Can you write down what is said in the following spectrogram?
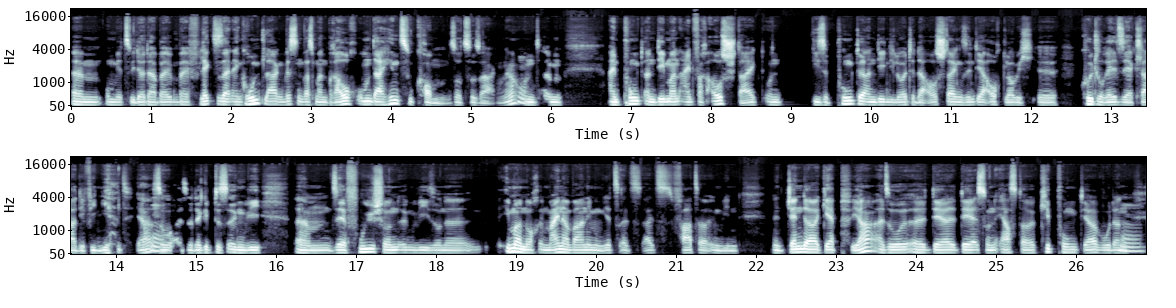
ähm, um jetzt wieder dabei bei Fleck zu sein, ein Grundlagenwissen, was man braucht, um dahin zu kommen, sozusagen. Ne? Mhm. Und ähm, ein Punkt, an dem man einfach aussteigt und diese Punkte, an denen die Leute da aussteigen, sind ja auch, glaube ich, äh, kulturell sehr klar definiert. Ja, ja. so, also da gibt es irgendwie ähm, sehr früh schon irgendwie so eine, immer noch in meiner Wahrnehmung jetzt als, als Vater irgendwie ein, eine Gender Gap, ja, also äh, der, der ist so ein erster Kipppunkt, ja, wo dann mhm.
